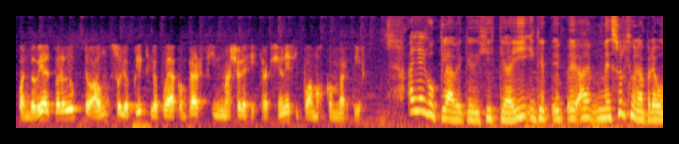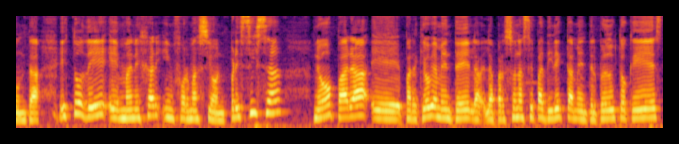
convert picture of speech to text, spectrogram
cuando vea el producto, a un solo clic lo pueda comprar sin mayores distracciones y podamos convertir. Hay algo clave que dijiste ahí y que eh, eh, ah, me surge una pregunta. Esto de eh, manejar información precisa ¿no? Para, eh, para que obviamente la, persona sepa directamente el producto que es,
